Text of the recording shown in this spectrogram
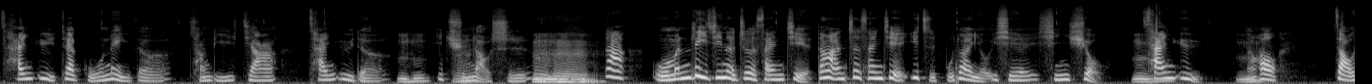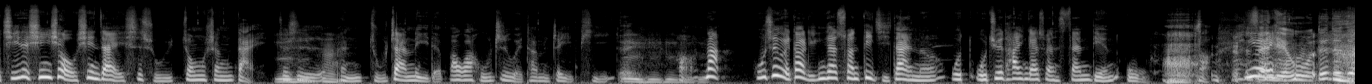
参与在国内的长笛家参与的一群老师，嗯嗯嗯。那我们历经了这三届，当然这三届一直不断有一些新秀参与，然后早期的新秀现在是属于中生代，就是很主战力的，包括胡志伟他们这一批，对，好那。胡志伟到底应该算第几代呢？我我觉得他应该算三点五，好，因为三点五，对对对，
